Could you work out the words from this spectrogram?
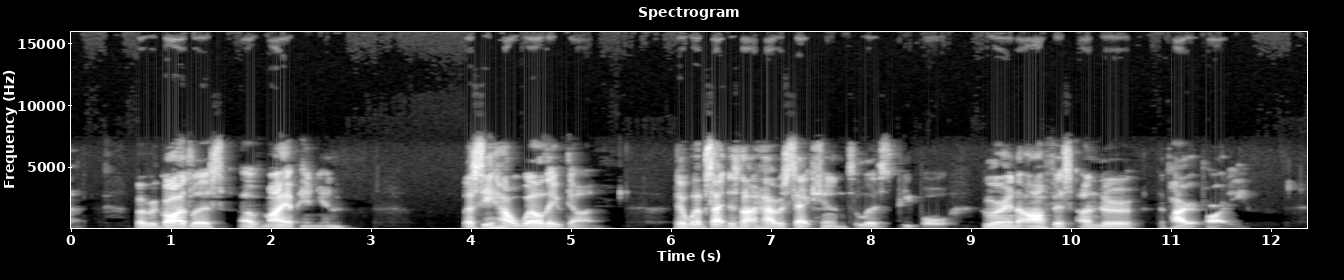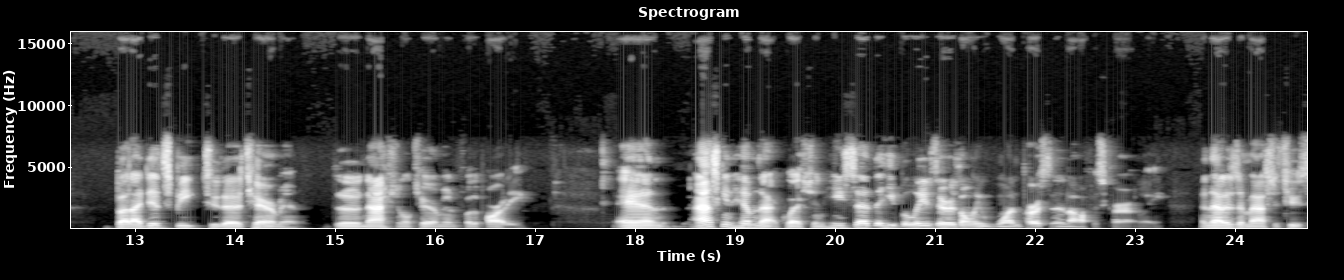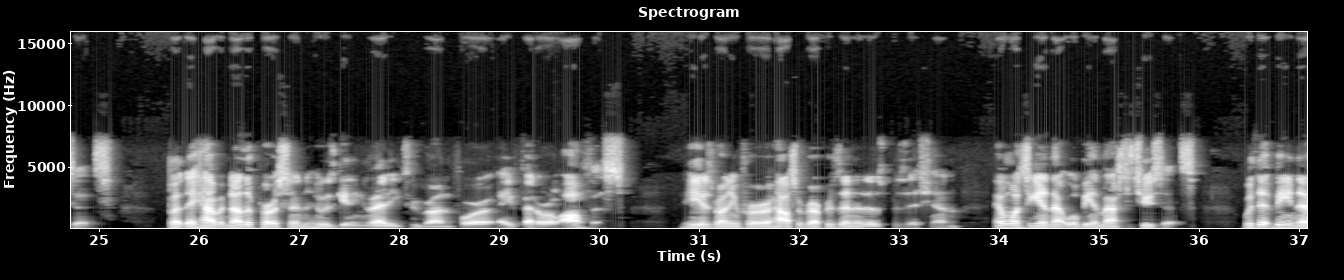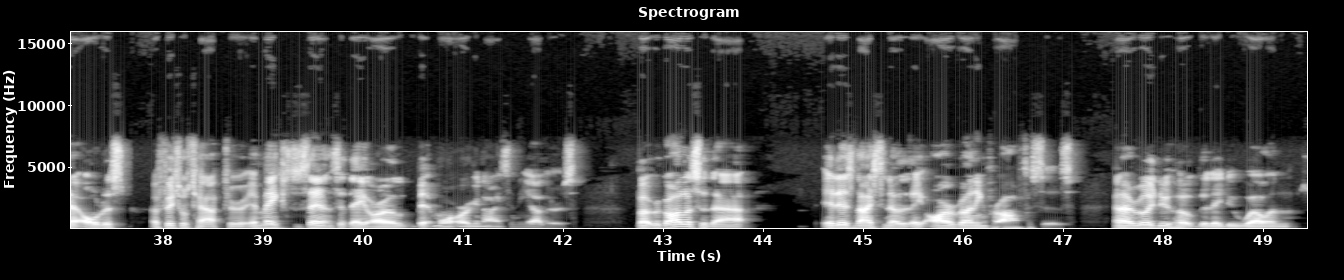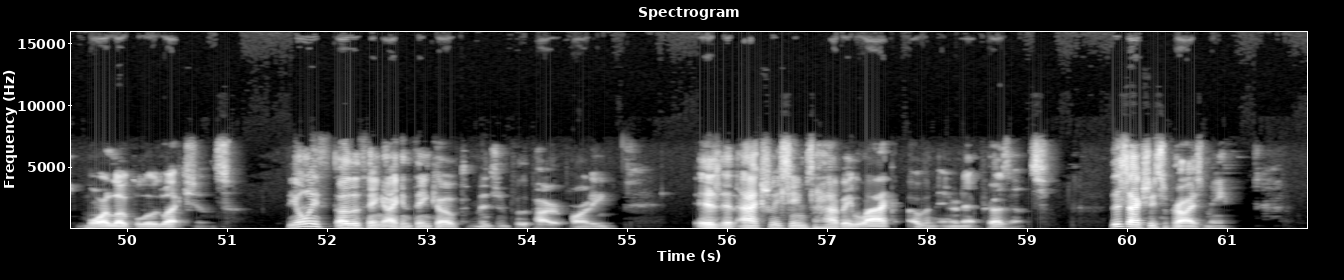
But regardless of my opinion, Let's see how well they've done. Their website does not have a section to list people who are in office under the Pirate Party. But I did speak to the chairman, the national chairman for the party. And asking him that question, he said that he believes there is only one person in office currently, and that is in Massachusetts. But they have another person who is getting ready to run for a federal office. He is running for a House of Representatives position and once again, that will be in Massachusetts. With it being the oldest official chapter, it makes sense that they are a bit more organized than the others. But regardless of that, it is nice to know that they are running for offices, and I really do hope that they do well in more local elections. The only other thing I can think of to mention for the Pirate Party is it actually seems to have a lack of an internet presence. This actually surprised me.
